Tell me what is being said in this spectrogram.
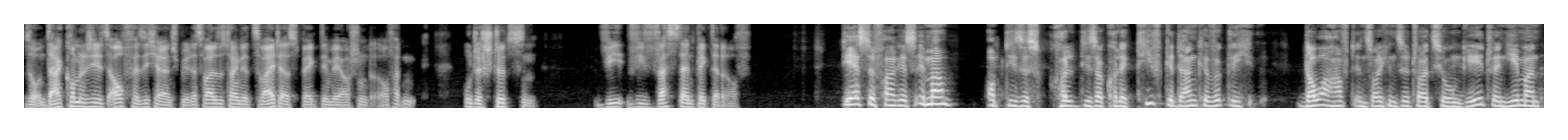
So, und da kommen natürlich jetzt auch Versicherer ins Spiel. Das war sozusagen der zweite Aspekt, den wir auch schon drauf hatten. Unterstützen. Wie, wie, was ist dein Blick darauf? Die erste Frage ist immer, ob dieses, dieser Kollektivgedanke wirklich dauerhaft in solchen Situationen geht. Wenn jemand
